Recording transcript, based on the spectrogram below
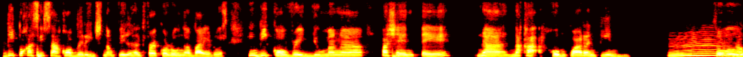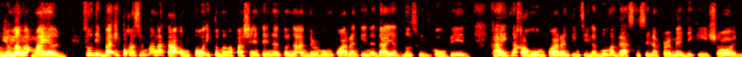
dito kasi sa coverage ng PhilHealth for coronavirus, hindi covered yung mga pasyente na naka-home quarantine. Mm, so, okay. yung mga mild. So, di ba, ito kasi mga taong to, ito mga pasyente na to na under home quarantine na diagnosed with COVID, kahit naka-home quarantine sila, gumagastos sila for medication.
